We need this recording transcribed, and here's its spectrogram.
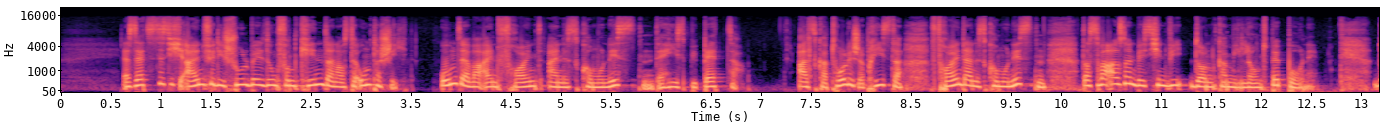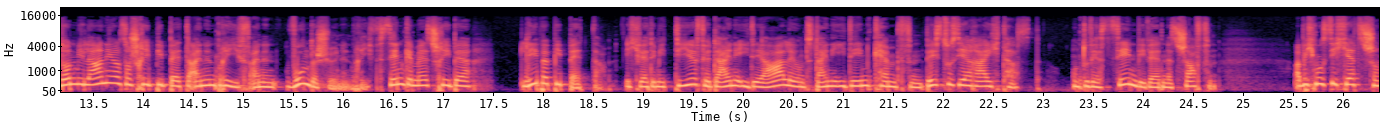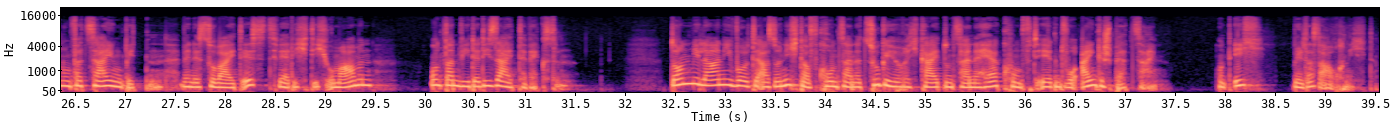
Er setzte sich ein für die Schulbildung von Kindern aus der Unterschicht. Und er war ein Freund eines Kommunisten, der hieß Pipetta. Als katholischer Priester, Freund eines Kommunisten, das war also ein bisschen wie Don Camillo und Peppone. Don Milani also schrieb Pipetta einen Brief, einen wunderschönen Brief. Sinngemäß schrieb er, Liebe Pipetta, ich werde mit dir für deine Ideale und deine Ideen kämpfen, bis du sie erreicht hast. Und du wirst sehen, wir werden es schaffen. Aber ich muss dich jetzt schon um Verzeihung bitten. Wenn es soweit ist, werde ich dich umarmen und dann wieder die Seite wechseln. Don Milani wollte also nicht aufgrund seiner Zugehörigkeit und seiner Herkunft irgendwo eingesperrt sein. Und ich will das auch nicht.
